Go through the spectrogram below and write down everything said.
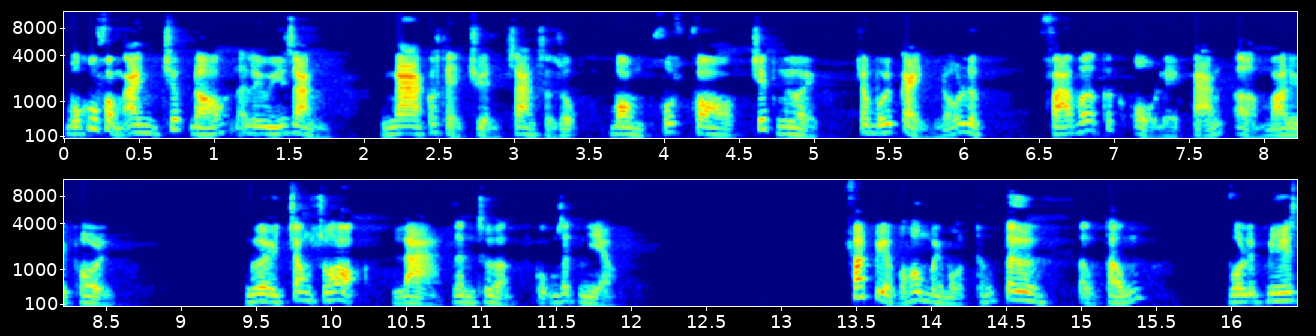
Bộ Quốc phòng Anh trước đó đã lưu ý rằng Nga có thể chuyển sang sử dụng bom phốt pho chết người trong bối cảnh nỗ lực phá vỡ các ổ đề kháng ở Mariupol. Người trong số họ là dân thường cũng rất nhiều. Phát biểu vào hôm 11 tháng 4, Tổng thống Volodymyr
